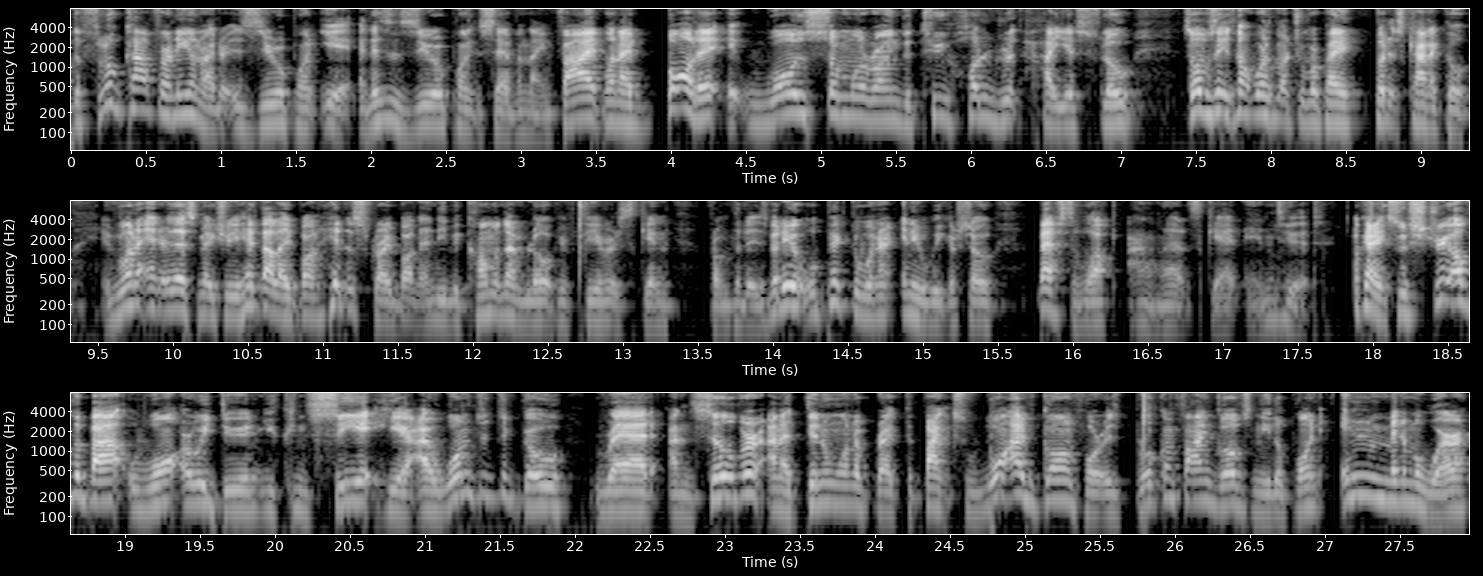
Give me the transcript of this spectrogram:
the float cap for a Neon Rider is 0.8, and this is 0.795. When I bought it, it was somewhere around the 200th highest float, so obviously it's not worth much overpay, but it's kind of cool. If you want to enter this, make sure you hit that like button, hit the subscribe button, and leave a comment down below of your favorite skin from today's video. We'll pick the winner in a week or so. Best of luck, and let's get into it. Okay, so straight off the bat, what are we doing? You can see it here. I wanted to go red and silver, and I didn't want to break the bank. So what I've gone for is Broken Fang Gloves Needlepoint in minimal wear.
